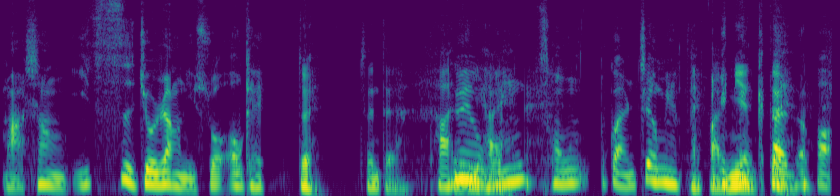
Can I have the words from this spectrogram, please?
马上一次就让你说 OK。对，真的他很厉害。因为我们从不管正面 反面看的话，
